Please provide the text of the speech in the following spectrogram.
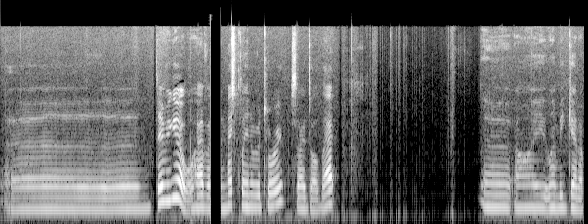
Uh, there we go. We'll have a nice clean inventory. Besides all that, uh, I let me get a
